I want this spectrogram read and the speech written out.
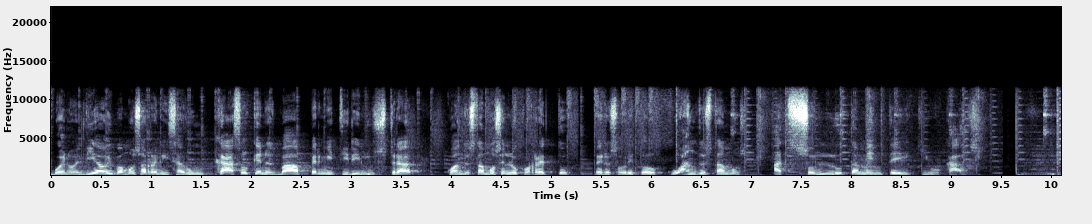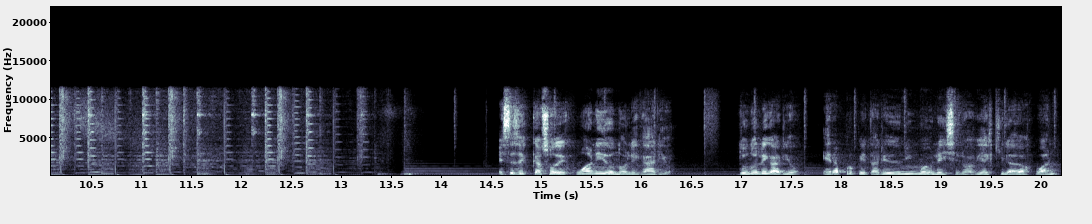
Bueno, el día de hoy vamos a revisar un caso que nos va a permitir ilustrar cuándo estamos en lo correcto, pero sobre todo cuándo estamos absolutamente equivocados. Este es el caso de Juan y Don Olegario. Don Olegario era propietario de un inmueble y se lo había alquilado a Juan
